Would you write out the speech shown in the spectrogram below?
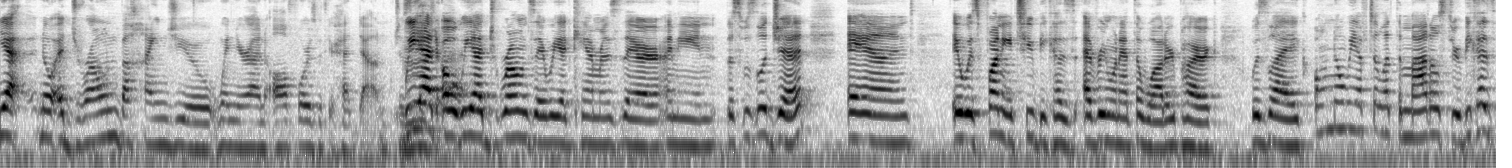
Yeah, no, a drone behind you when you're on all fours with your head down. Just we had oh we had drones there we had cameras there. I mean this was legit. And it was funny too because everyone at the water park was like oh no we have to let the models through. Because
